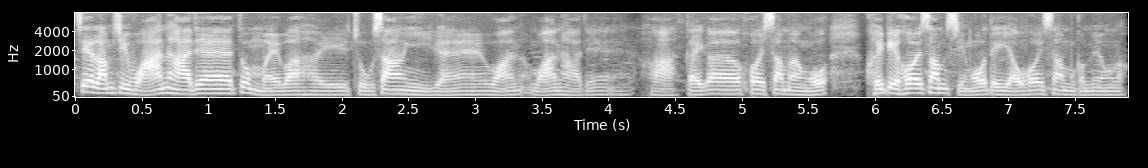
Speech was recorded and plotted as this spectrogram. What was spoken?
即係諗住玩下啫，都唔係話係做生意嘅，玩玩下啫嚇，大家開心啊！我佢哋開心時，我哋又開心咁樣咯。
